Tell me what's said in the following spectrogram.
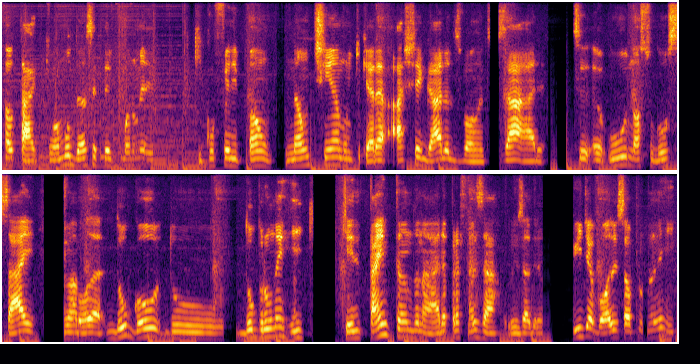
saltar que uma mudança que teve com o Mano Menezes, que com o Felipão não tinha muito, que era a chegada dos volantes à área. O nosso gol sai de uma bola do gol do, do Bruno Henrique, que ele tá entrando na área para finalizar. O Luiz Adriano divide a bola e só pro Bruno Henrique.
